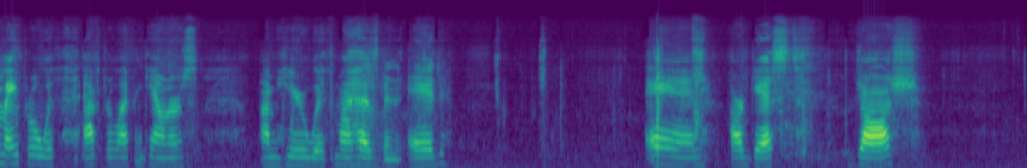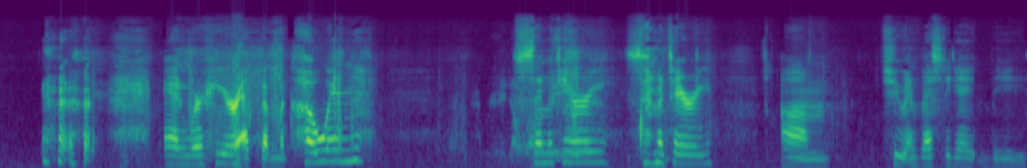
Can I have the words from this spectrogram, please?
I'm April with Afterlife Encounters. I'm here with my husband Ed and our guest Josh. and we're here at the McCohen Cemetery Cemetery um, to investigate the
